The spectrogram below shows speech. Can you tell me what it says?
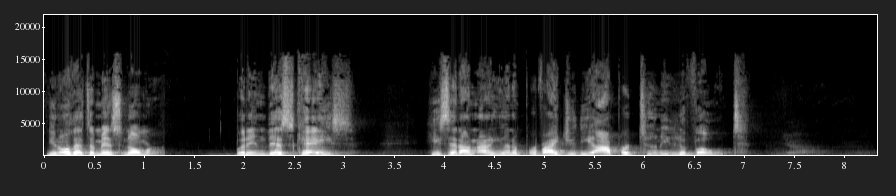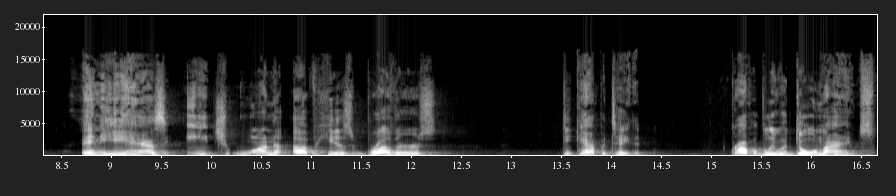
You know that's a misnomer. But in this case, he said, I'm not even going to provide you the opportunity to vote. And he has each one of his brothers decapitated, probably with dull knives.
